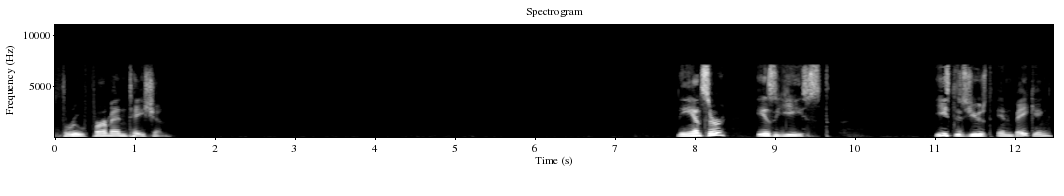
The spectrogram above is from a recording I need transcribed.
through fermentation? The answer is yeast. Yeast is used in baking,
